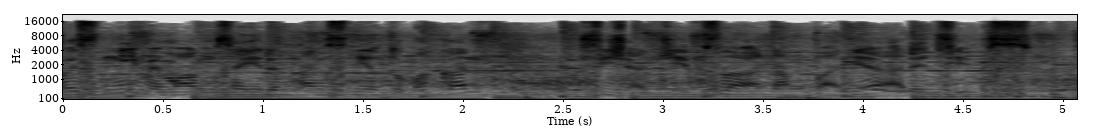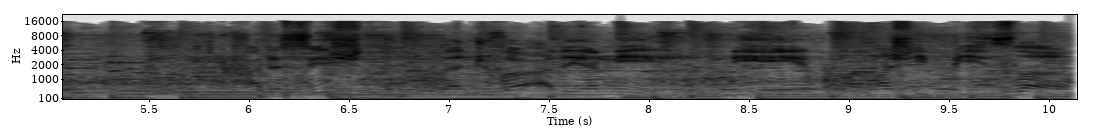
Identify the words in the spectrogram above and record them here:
First ni memang saya datang sini untuk makan fish and chips lah. Nampaknya ada chips, ada fish dan juga ada yang ni. Ni mushy peas lah.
